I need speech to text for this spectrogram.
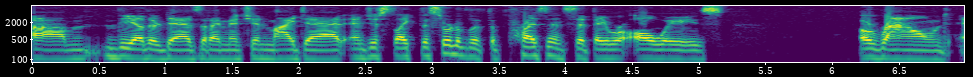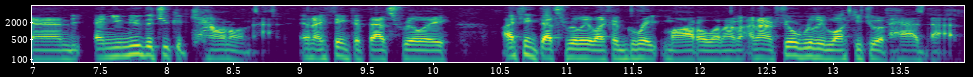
um, the other dads that i mentioned my dad and just like the sort of like the presence that they were always around and and you knew that you could count on that and i think that that's really I think that's really like a great model, and I, and I feel really lucky to have had that.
